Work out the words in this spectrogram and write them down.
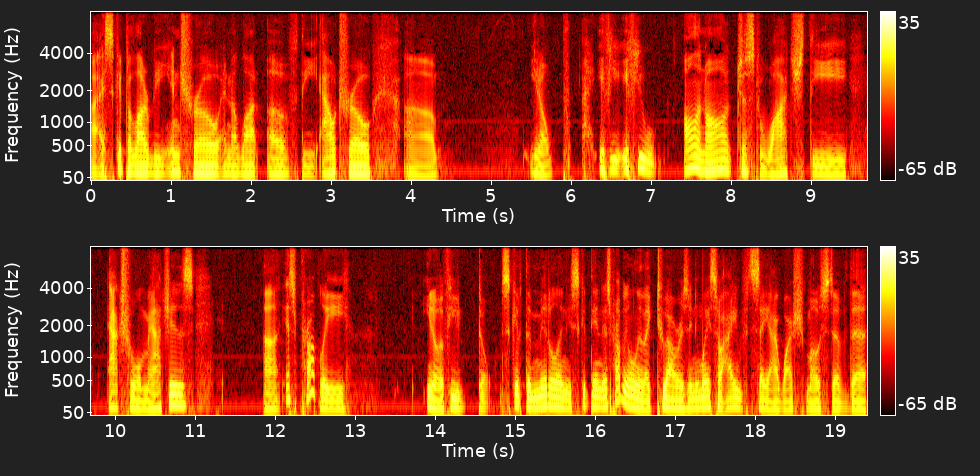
I skipped a lot of the intro and a lot of the outro. Uh, you know, if you if you all in all just watch the actual matches, uh, it's probably you know, if you don't skip the middle and you skip the end, it's probably only like two hours anyway. So I say I watched most of the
